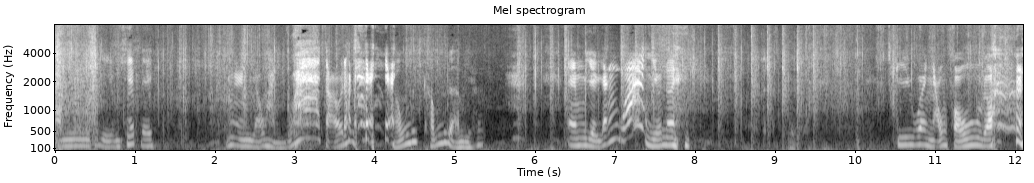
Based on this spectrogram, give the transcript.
ông cái gì ông xếp đi em dậu hành quá trời đất không biết không biết làm gì hết. Em bây giờ gắn quá nhiều nơi. Kêu qua nhậu phụ rồi.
